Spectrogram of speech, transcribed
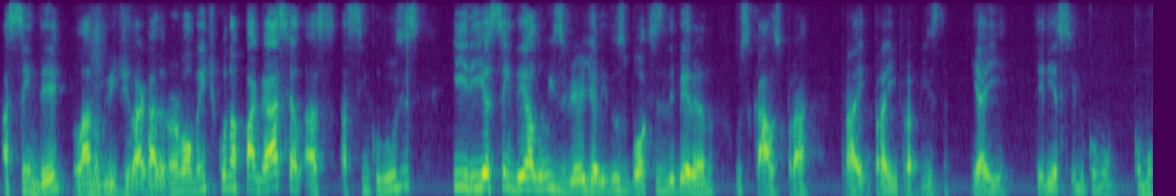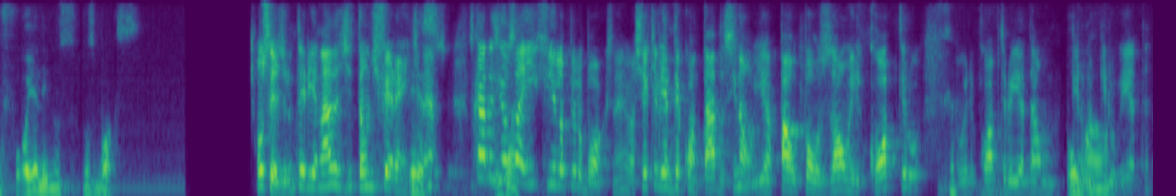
acender lá no grid de largada normalmente, quando apagasse as, as cinco luzes, iria acender a luz verde ali dos boxes, liberando os carros para ir para a pista, e aí teria sido como, como foi ali nos, nos boxes. Ou seja, não teria nada de tão diferente, né? Isso. né? Os caras iam sair fila pelo box, né? Eu achei que ele ia ter contado assim, não, ia pousar um helicóptero, o helicóptero ia dar um, uma, uma pirueta.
